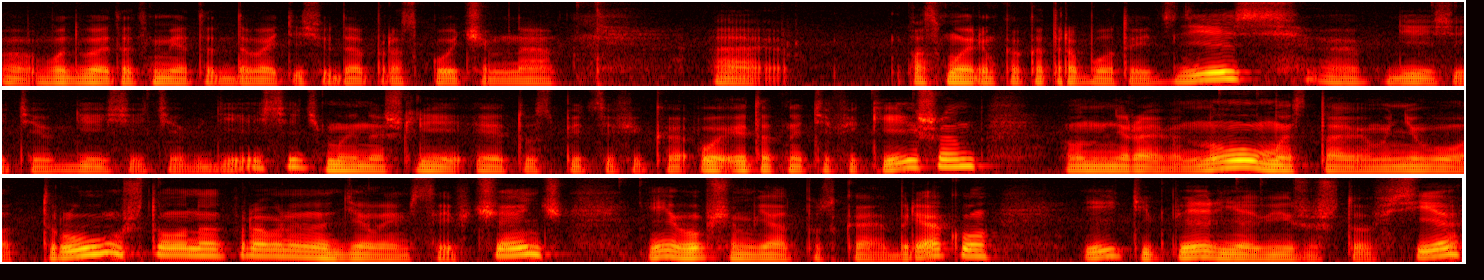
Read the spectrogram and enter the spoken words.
э, вот в этот метод. Давайте сюда проскочим на... Посмотрим, как отработает здесь. В 10, в 10, в 10. Мы нашли эту специфика... Ой, этот notification он не равен ну мы ставим у него true, что он отправлено, делаем save change, и, в общем, я отпускаю бряку, и теперь я вижу, что все...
